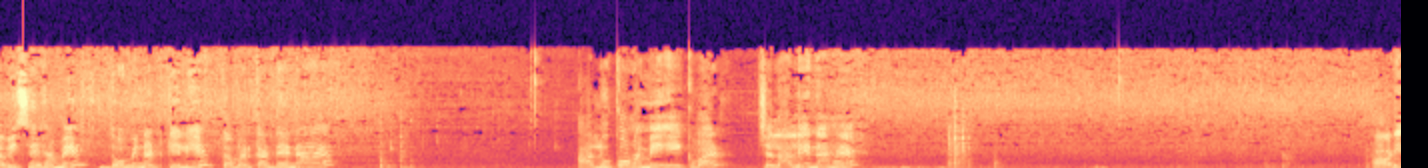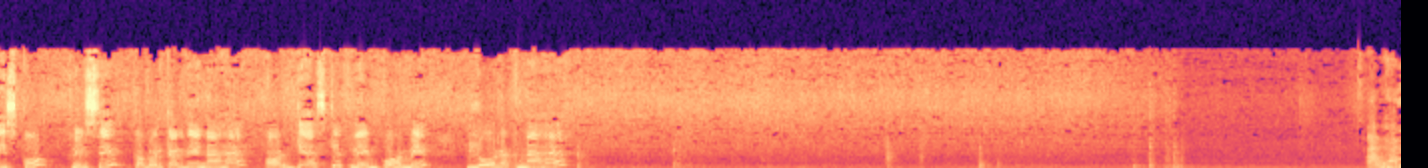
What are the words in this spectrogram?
अब इसे हमें दो मिनट के लिए कवर कर देना है। आलू को हमें एक बार चला लेना है। और इसको फिर से कवर कर देना है और गैस के फ्लेम को हमें लो रखना है। अब हम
